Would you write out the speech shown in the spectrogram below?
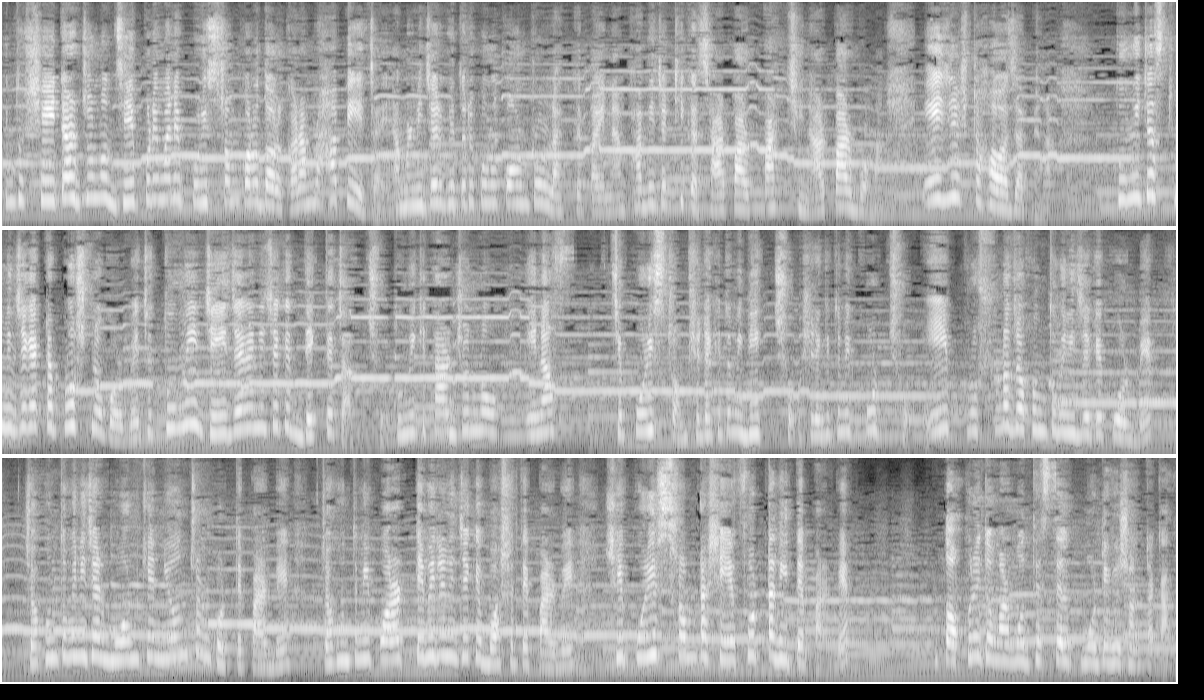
কিন্তু সেইটার জন্য যে পরিমাণে পরিশ্রম করা দরকার, আমরা হাঁপিয়ে যাই। আমরা নিজের ভিতরে কোনো কন্ট্রোল রাখতে পারি না। ভাবি যে ঠিক আছে, আর পার- পারছি না, আর পারব না। এই জিনিসটা হওয়া যাবে না। তুমি জাস্ট নিজেকে একটা প্রশ্ন করবে যে তুমি যেই জায়গায় নিজেকে দেখতে চাচ্ছ, তুমি কি তার জন্য এনাফ যে পরিশ্রম সেটা কি তুমি দিচ্ছ, সেটা কি তুমি করছ? এই প্রশ্নটা যখন তুমি নিজেকে করবে, যখন তুমি নিজের মনকে নিয়ন্ত্রণ করতে পারবে, যখন তুমি পড়ার টেবিলে নিজেকে বসাতে পারবে, সেই পরিশ্রমটা, সেই এফোর্টটা দিতে পারবে, তখনই তোমার মধ্যে সেলফ মোটিভেশনটা কাজ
